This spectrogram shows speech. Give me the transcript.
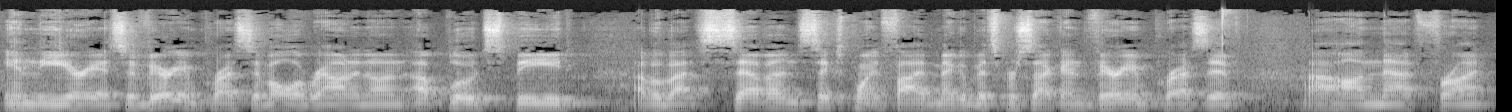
in the area. So very impressive all around. And on an upload speed of about 7, 6.5 megabits per second. Very impressive uh, on that front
